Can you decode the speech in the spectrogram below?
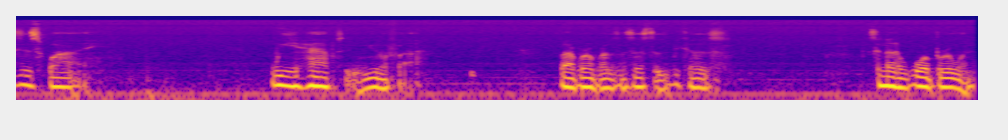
This is why we have to unify with our brothers and sisters because it's another war brewing.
